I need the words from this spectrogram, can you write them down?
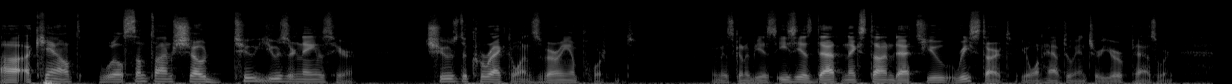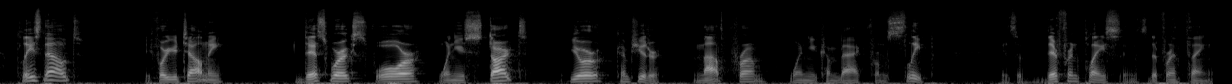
uh, account, will sometimes show two usernames here. Choose the correct ones, very important. And it's going to be as easy as that. Next time that you restart, you won't have to enter your password. Please note, before you tell me, this works for when you start your computer, not from when you come back from sleep. It's a different place and it's a different thing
